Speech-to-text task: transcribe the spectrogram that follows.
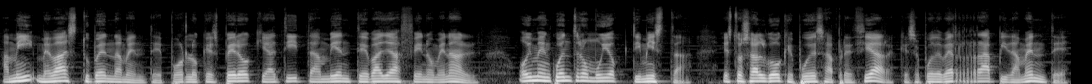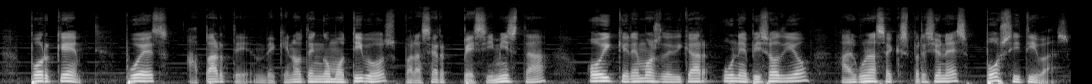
A mí me va estupendamente, por lo que espero que a ti también te vaya fenomenal. Hoy me encuentro muy optimista. Esto es algo que puedes apreciar, que se puede ver rápidamente. ¿Por qué? Pues aparte de que no tengo motivos para ser pesimista, hoy queremos dedicar un episodio a algunas expresiones positivas.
